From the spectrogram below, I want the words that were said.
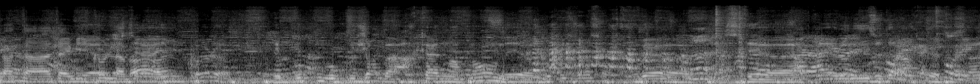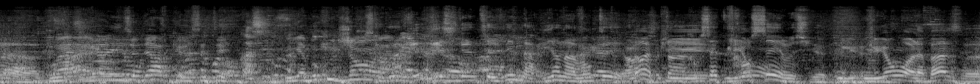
bah t'as, Emile Cole là-bas. Et beaucoup, beaucoup de gens, bah Arcane maintenant, mais euh, beaucoup de gens se retrouvaient. euh, c'était euh, après Alone in the Dark, euh, tout ça. euh. Ouais, Alone in the Dark, c'était. Il y a beaucoup de gens. euh, Resident Evil n'a rien inventé. hein. Non, et C'est puis, un concept Lyon- français, monsieur. Lyon, à la base, euh,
